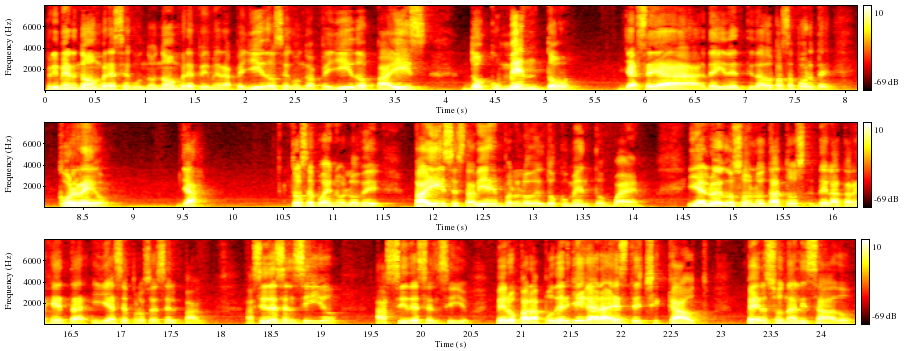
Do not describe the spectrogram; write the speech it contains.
primer nombre, segundo nombre, primer apellido, segundo apellido, país, documento, ya sea de identidad o pasaporte, correo. Ya. Entonces, bueno, lo de país está bien, pero lo del documento, bueno. Y ya luego son los datos de la tarjeta y ya se procesa el pago. Así de sencillo, así de sencillo. Pero para poder llegar a este checkout personalizado,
